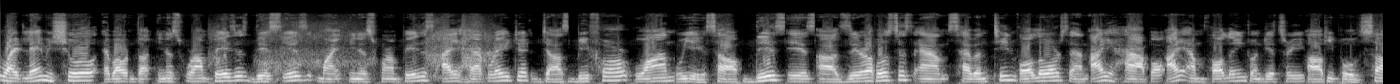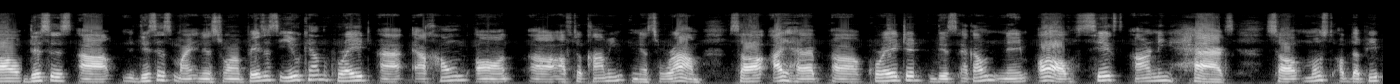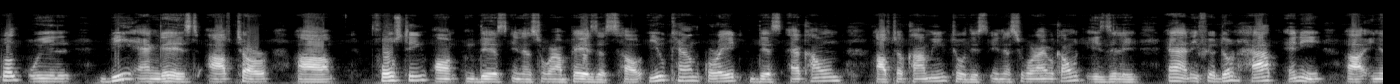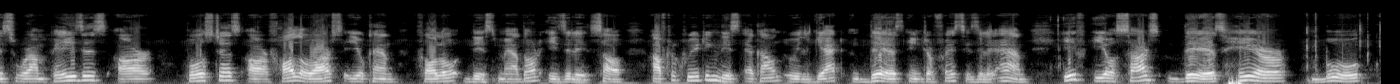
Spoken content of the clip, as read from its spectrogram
Alright, let me show about the Instagram pages. This is my Instagram pages. I have created just before one week. So this is uh, zero posts and 17 followers, and I have I am following 23 uh, people. So this is uh this is my Instagram pages. You can create an account on uh, after coming in Instagram. So I have uh, created this account name of six earning hacks. So most of the people will be engaged after uh, posting on this Instagram pages. So you can create this account after coming to this Instagram account easily. And if you don't have any uh, Instagram pages or posters or followers, you can follow this method easily. So after creating this account, we will get this interface easily. And if you search this here book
